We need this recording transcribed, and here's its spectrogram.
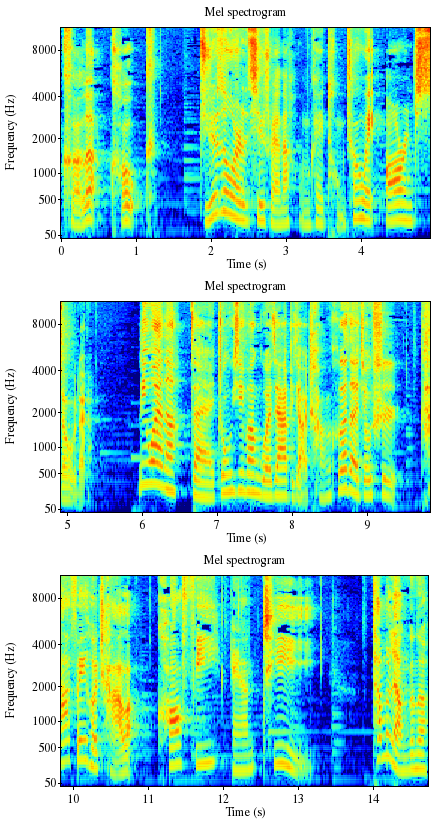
可乐 Coke，橘子味的汽水呢，我们可以统称为 orange soda。另外呢，在中西方国家比较常喝的就是咖啡和茶了，coffee and tea。它们两个呢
